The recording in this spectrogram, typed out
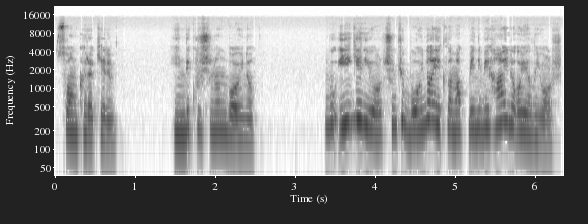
Son krakerim. Hindi kuşunun boynu. Bu iyi geliyor çünkü boynu ayıklamak beni bir hayli oyalıyor.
